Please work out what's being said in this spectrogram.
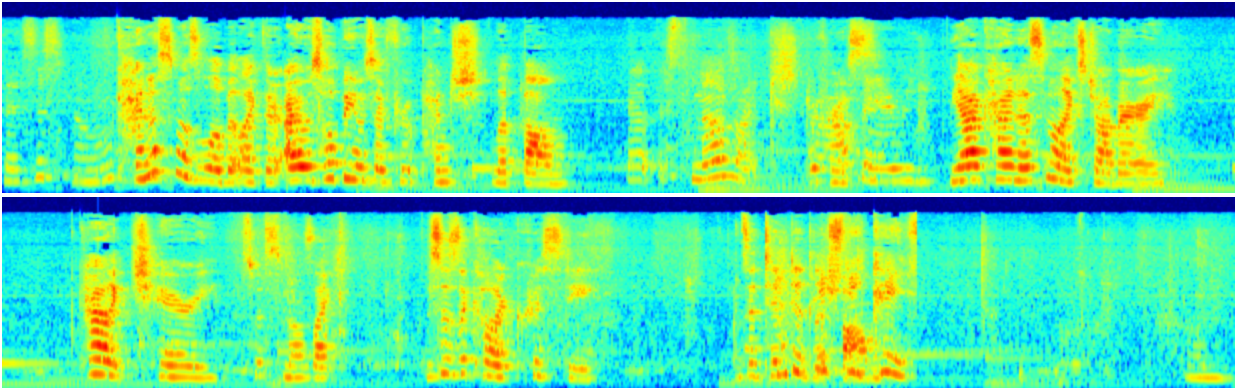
Does it smell? Kind of smells a little bit like their, I was hoping it was their Fruit Punch lip balm. It smells like strawberry. Yeah, it kind of does smell like strawberry. Kind of like cherry. That's what it smells like. This is the color Christy. It's a tinted lip Christy balm. Um,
